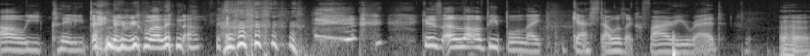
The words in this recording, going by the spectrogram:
"Oh, you clearly don't know me well enough." Because a lot of people like guessed I was like a fiery red. uh-huh.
